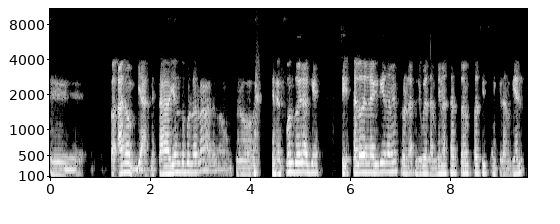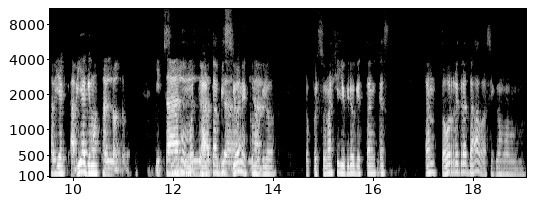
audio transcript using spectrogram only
eh, ah, no, ya, me estaba viendo por la rara, no, pero en el fondo era que, sí, está lo de la alegría también, pero la película también hace harto énfasis en que también había, había que mostrar lo otro. Y Sí, está pues, muestra hartas la- visiones, como que los, los personajes yo creo que están casi, están todos retratados, así como...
